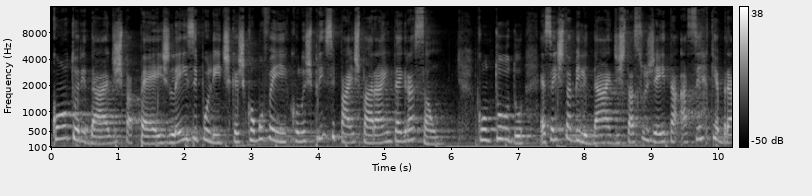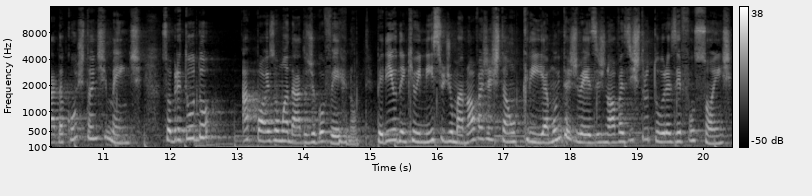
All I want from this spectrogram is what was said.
com autoridades, papéis, leis e políticas como veículos principais para a integração. Contudo, essa estabilidade está sujeita a ser quebrada constantemente, sobretudo após o mandado de governo, período em que o início de uma nova gestão cria muitas vezes novas estruturas e funções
